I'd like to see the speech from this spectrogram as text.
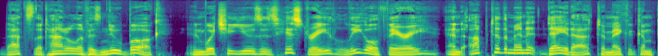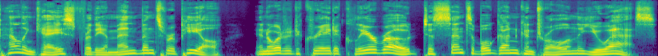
That's the title of his new book, in which he uses history, legal theory, and up to the minute data to make a compelling case for the amendment's repeal in order to create a clear road to sensible gun control in the U.S.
